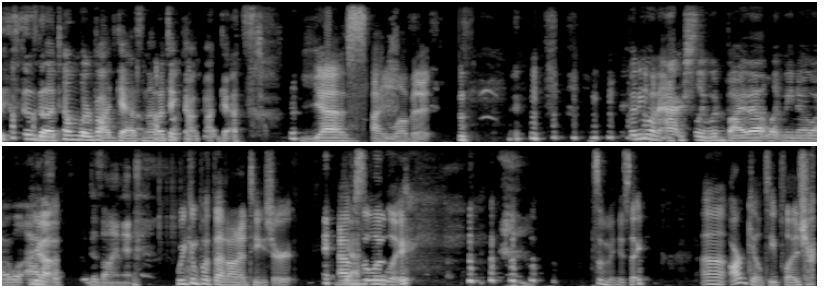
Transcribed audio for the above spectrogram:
this is a Tumblr podcast, not a TikTok podcast. Yes, I love it. If anyone actually would buy that, let me know. I will Yeah. absolutely design it. We can put that on a t-shirt. Absolutely. it's amazing. Uh, our guilty pleasure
